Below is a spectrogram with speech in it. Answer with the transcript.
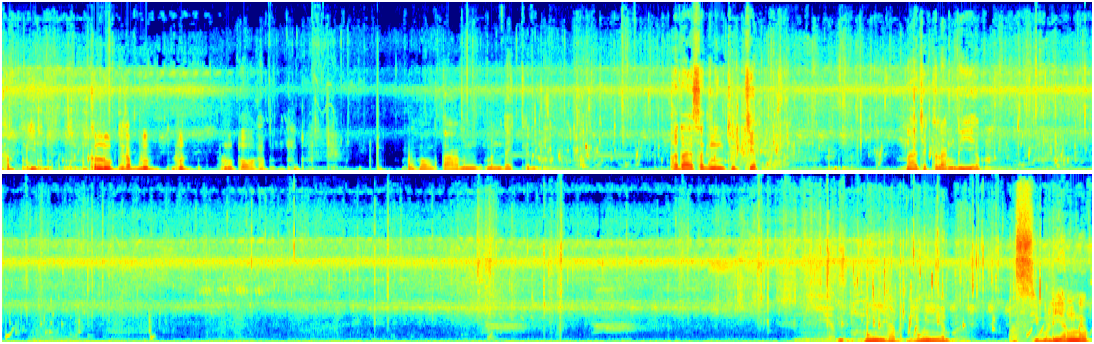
ครับมีก็หลุดนะครับหลุดหลุดหลุดออกครับ มองตามันมันเล็กเกินถ้าได้สักหนึ่งจุดเจ็ดน่าจะกำลังดีครับ นี่ครับนี่ครับปลาสิวเลี้ยงนะครับ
